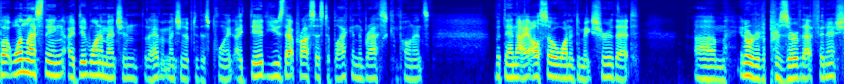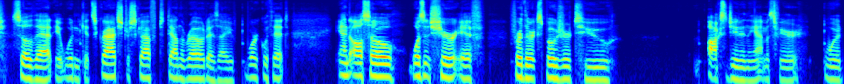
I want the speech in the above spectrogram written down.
But one last thing I did want to mention that I haven't mentioned up to this point, I did use that process to blacken the brass components, but then I also wanted to make sure that um, in order to preserve that finish so that it wouldn't get scratched or scuffed down the road as I work with it. And also wasn't sure if further exposure to oxygen in the atmosphere would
